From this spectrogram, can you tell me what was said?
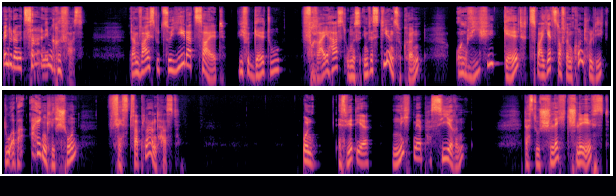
Wenn du deine Zahlen im Griff hast, dann weißt du zu jeder Zeit, wie viel Geld du frei hast, um es investieren zu können und wie viel Geld zwar jetzt auf deinem Konto liegt, du aber eigentlich schon fest verplant hast. Und es wird dir nicht mehr passieren, dass du schlecht schläfst,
